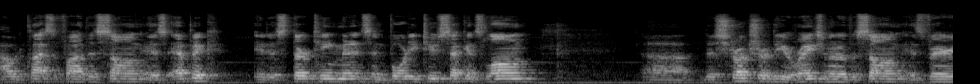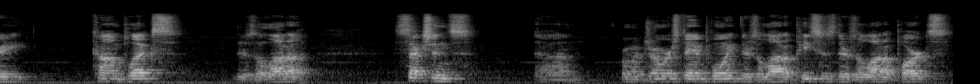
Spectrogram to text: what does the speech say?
I would classify this song as epic. It is 13 minutes and 42 seconds long. Uh, the structure, of the arrangement of the song is very complex. There's a lot of sections. Um, from a drummer standpoint, there's a lot of pieces, there's a lot of parts.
